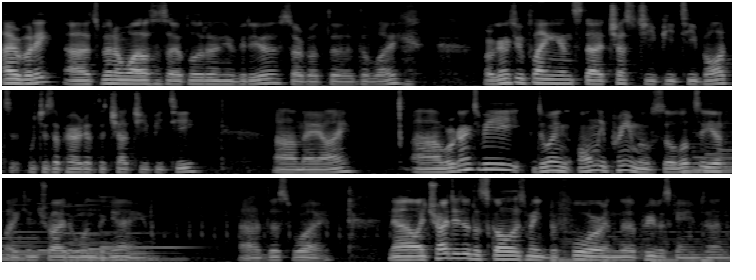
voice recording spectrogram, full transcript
Hi everybody, uh, it's been a while since I uploaded a new video, sorry about the delay. We're going to be playing against the ChessGPT bot, which is a parody of the ChatGPT um, AI. Uh, we're going to be doing only pre-moves, so let's see if I can try to win the game uh, this way. Now, I tried to do the Scholar's Mate before in the previous games, and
